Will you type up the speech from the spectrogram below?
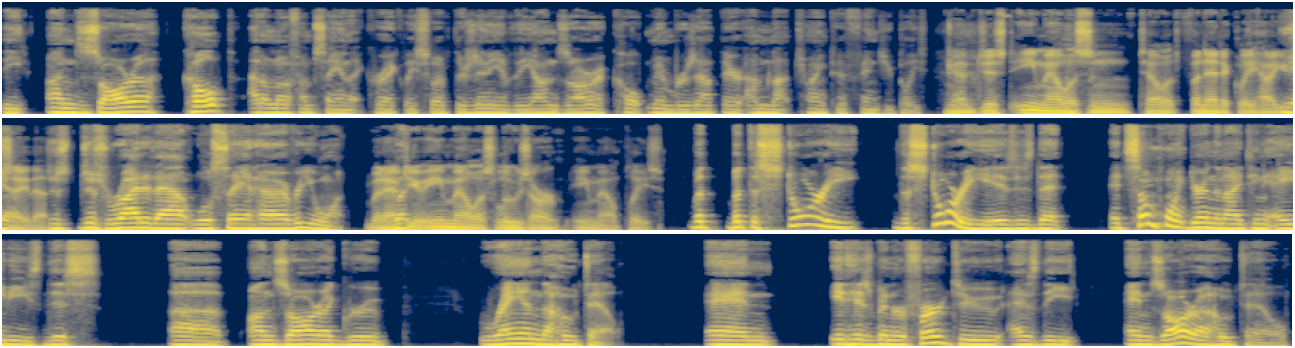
the Anzara cult. I don't know if I'm saying that correctly. So if there's any of the Anzara cult members out there, I'm not trying to offend you, please. Yeah, just email us and tell it phonetically how you yeah, say that. Just just write it out. We'll say it however you want. but after but- you email us, lose our email, please. but but the story the story is is that at some point during the 1980s this uh Anzara group ran the hotel and it has been referred to as the Anzara Hotel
